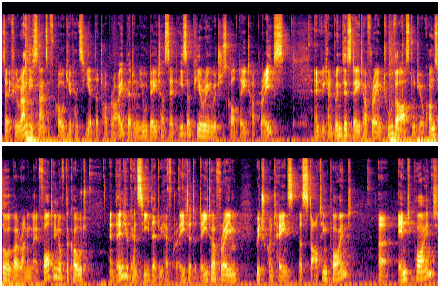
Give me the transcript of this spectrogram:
So if you run these lines of code, you can see at the top right that a new data set is appearing, which is called data breaks. And we can print this data frame to the RStudio console by running line 14 of the code. And then you can see that we have created a data frame which contains a starting point, an end point,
